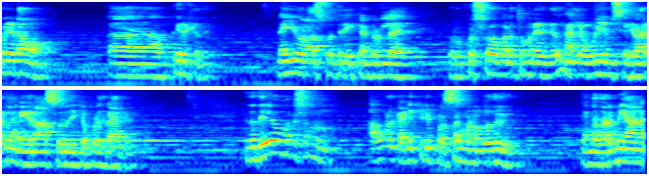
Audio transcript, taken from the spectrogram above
ஒரு இடம் இருக்குது. நெய்யூர் ஆஸ்பத்திரி கண்டூரில் ஒரு குஷ்டோக மருத்துவமனை இருக்குது. நல்ல ஊழியம் செய்கிறார்கள் அநேகர் ஆசீர்வதிக்கப்படுகிறார்கள். இந்த தேவ மனுஷன் அவங்களுக்கு அடிக்கடி பிரசங்கம் பண்ணும்போது எங்கள் அருமையான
